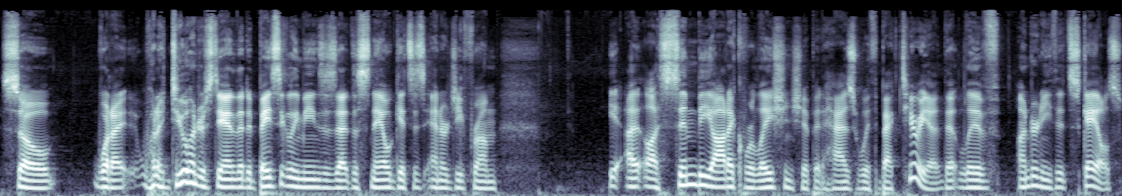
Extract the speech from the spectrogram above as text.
So what I what I do understand that it basically means is that the snail gets its energy from a, a symbiotic relationship it has with bacteria that live underneath its scales.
